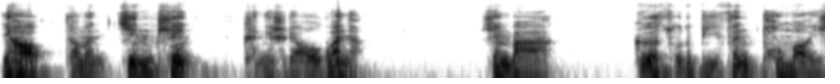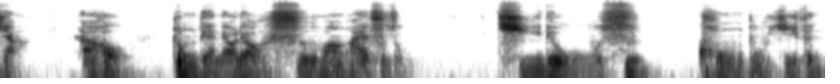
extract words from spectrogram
你好，咱们今天肯定是聊欧冠的，先把各组的比分通报一下，然后重点聊聊死亡 F 组，七六五四恐怖积分，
